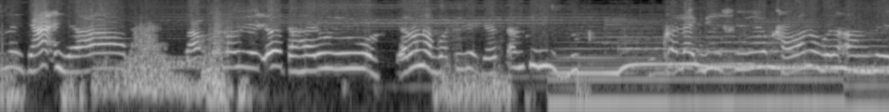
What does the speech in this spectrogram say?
તમે જ્યાં યાર, ગામમાં જો તારું તારું ના ગોઠવી જતાથી દુઃખ લાગી છે, ખાવાનું બનાવે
